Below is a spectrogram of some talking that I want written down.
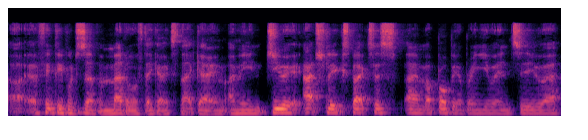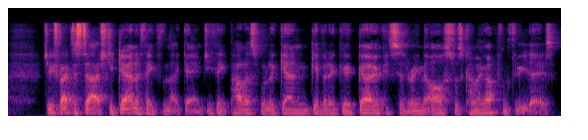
I think people deserve a medal if they go to that game. I mean, do you actually expect us? Um, I'll probably bring you in to. Uh, do you expect us to actually get anything from that game? Do you think Palace will again give it a good go, considering that Arsenal's coming up in three days?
